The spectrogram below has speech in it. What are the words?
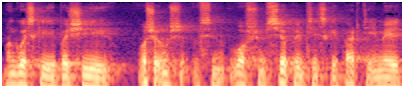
монгольские почти, в общем, в общем все политические партии имеют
